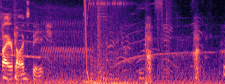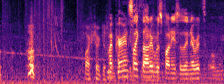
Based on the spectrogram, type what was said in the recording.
Firefox. bitch. Just My parents like thought it was funny, so they never told me.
